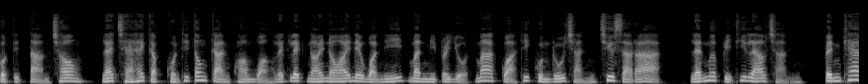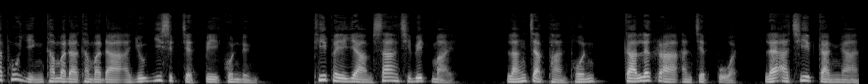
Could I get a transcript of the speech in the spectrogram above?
กดติดตามช่อง และแชร์ให้กับคนที่ต้องการความหวังเล็กๆ น้อยๆ ในวันนี้มันมีประโยชน์มากกว่าที่คุณรู้ฉันชื่อซาร่าและเมื่อปีที่แล้วฉัน เป็นแค่ผู้หญิงธรรมดาธรรมดาอายุ 27 ปีคนหนึ่ง ที่พยายามสร้างชีวิตใหม่ หลังจากผ่านพ้นการเลิกราอันเจ็บปวด และอาชีพการงาน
